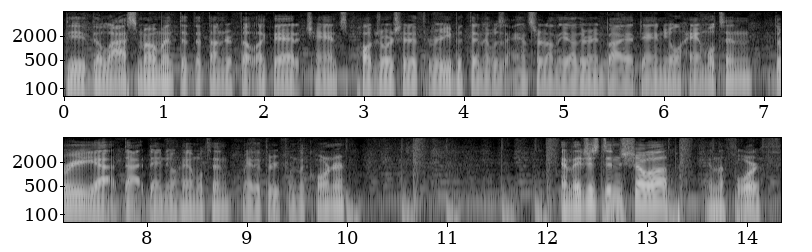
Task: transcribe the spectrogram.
the the last moment that the Thunder felt like they had a chance, Paul George hit a three, but then it was answered on the other end by a Daniel Hamilton three. Yeah, that Daniel Hamilton made a three from the corner and they just didn't show up in the fourth.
